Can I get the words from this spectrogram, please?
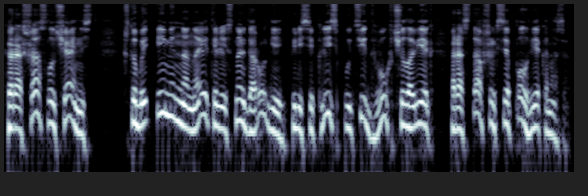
Хороша случайность, чтобы именно на этой лесной дороге пересеклись пути двух человек, расставшихся полвека назад.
